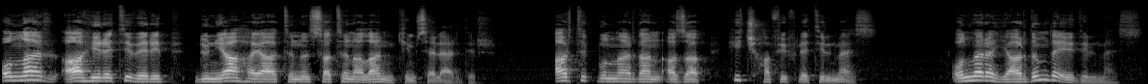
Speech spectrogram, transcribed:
Onlar ahireti verip dünya hayatını satın alan kimselerdir. Artık bunlardan azap hiç hafifletilmez. Onlara yardım da edilmez.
